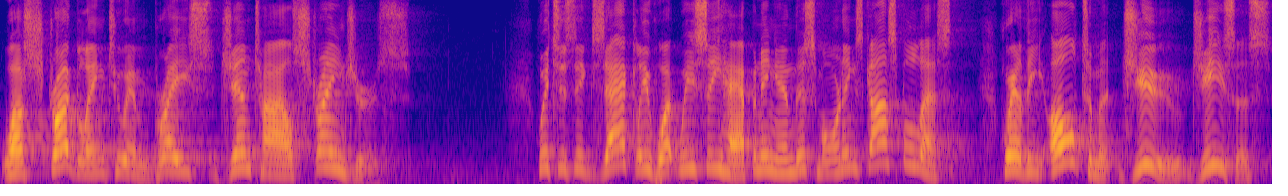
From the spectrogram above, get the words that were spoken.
was struggling to embrace Gentile strangers, which is exactly what we see happening in this morning's gospel lesson, where the ultimate Jew, Jesus,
